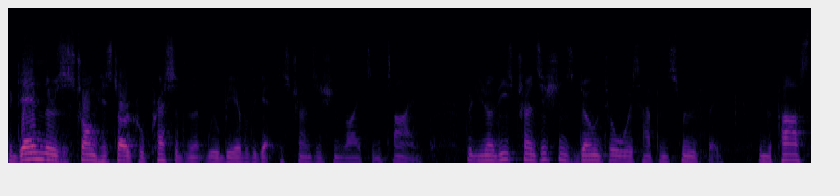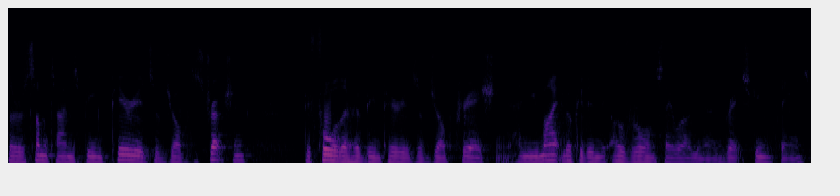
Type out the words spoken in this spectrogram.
Again, there is a strong historical precedent that we'll be able to get this transition right in time. But you know, these transitions don't always happen smoothly. In the past, there have sometimes been periods of job destruction before there have been periods of job creation. And you might look at it in the overall and say, well, you know, in the great scheme of things,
